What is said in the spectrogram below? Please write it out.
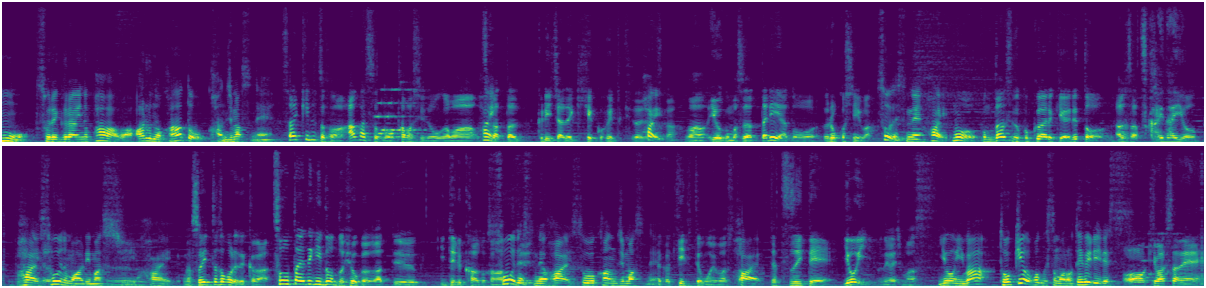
もうそれぐらいのパワーはあるのかなと感じますね。最近だとそのアガスの魂の大釜を使ったクリーチャーデッキ結構増えてきたじゃないですか、まあ、ヨグマスだったりあとウロコシンは。そうですね。はい。もうこのダンスの国歩きをやるとアガスは使えないよはい、そういうのもありますし、うん。はい、まあ、そういったところでか相対的にどんどん評価が上がってるいてるカードかなそうですね、はい、そう感じますね。なんか。聞いてて思いました、はい。じゃあ続いて4位お願いします。4位は時をほぐす者テフェリーです。おお来ましたね。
